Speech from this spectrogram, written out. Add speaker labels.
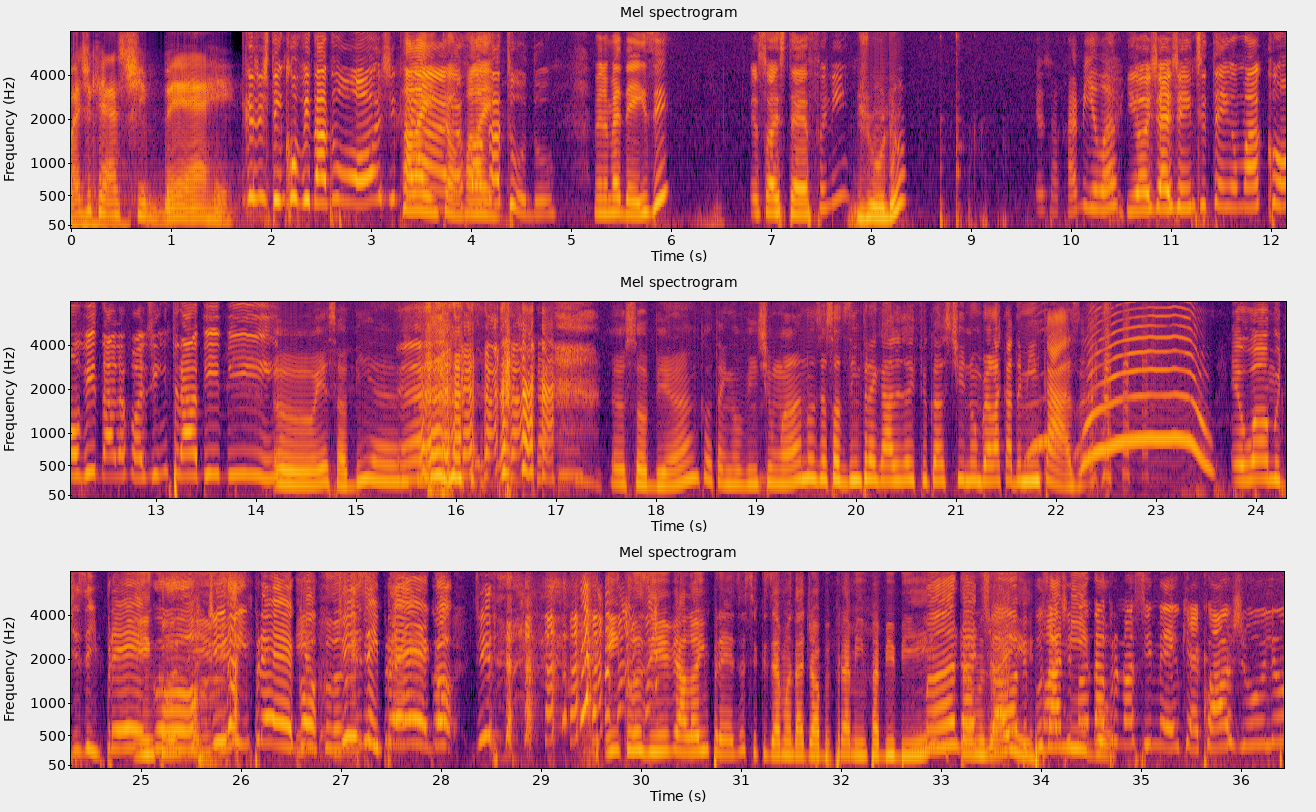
Speaker 1: Squadcast BR.
Speaker 2: que a gente tem convidado hoje, cara.
Speaker 3: Fala aí, então, fala
Speaker 2: Falta
Speaker 3: aí.
Speaker 2: tudo.
Speaker 3: Meu nome é Daisy.
Speaker 2: Eu sou a Stephanie
Speaker 4: Júlio.
Speaker 5: Eu sou a Camila.
Speaker 2: e hoje a gente tem uma convidada. Pode entrar, Bibi.
Speaker 6: Oi, eu sou a Bianca. eu sou Bianca, eu tenho 21 anos, eu sou desempregada e fico assistindo Umbrella Academy em casa.
Speaker 3: Eu amo desemprego.
Speaker 4: Inclusive,
Speaker 2: Desemprego!
Speaker 3: Inclusive-
Speaker 2: Desemprego!
Speaker 4: inclusive, alô empresa, se quiser mandar job pra mim, pra Bibi,
Speaker 3: Manda
Speaker 4: estamos
Speaker 3: job
Speaker 4: aí.
Speaker 3: pros
Speaker 2: Pode mandar
Speaker 3: amigos.
Speaker 2: pro nosso e-mail, que é qual, Júlio?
